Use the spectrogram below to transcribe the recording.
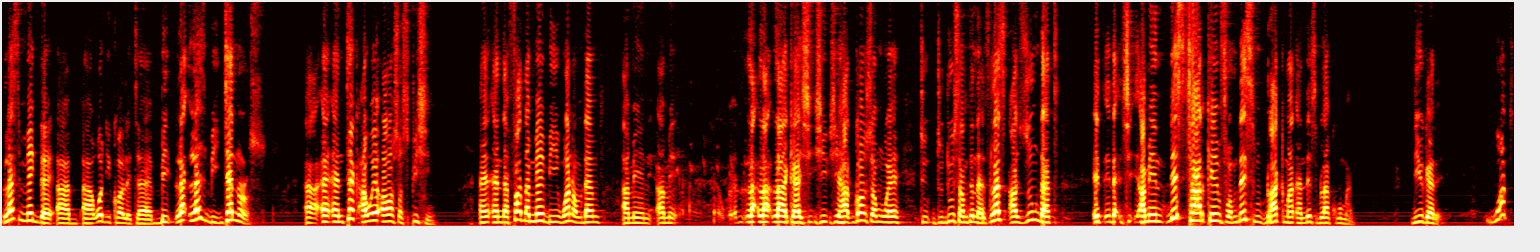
let's make the uh, uh, what do you call it? Uh, be, let, let's be generous uh, and, and take away all suspicion, and and the fact that maybe one of them, I mean, I mean, li- li- like uh, she, she she had gone somewhere to to do something else. Let's assume that. It, it, she, I mean, this child came from this black man and this black woman. Do you get it? What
